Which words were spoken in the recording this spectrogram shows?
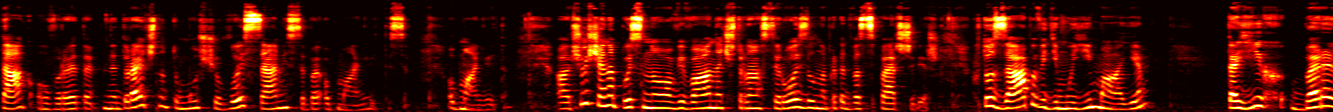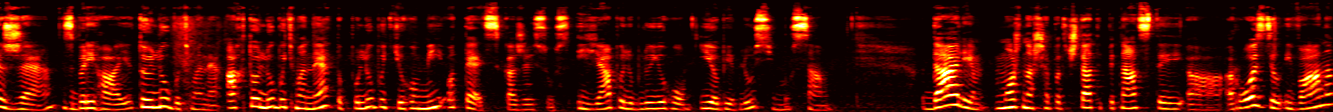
Так говорити недоречно, тому що ви самі себе обманюєтеся. обманюєте. А що ще написано в Івана, 14 розділ, наприклад, 21 вірш. Хто заповіді мої має та їх береже, зберігає, той любить мене. А хто любить мене, то полюбить його мій отець, каже Ісус. І я полюблю його і об'явлюсь йому сам. Далі можна ще почитати 15 розділ Івана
